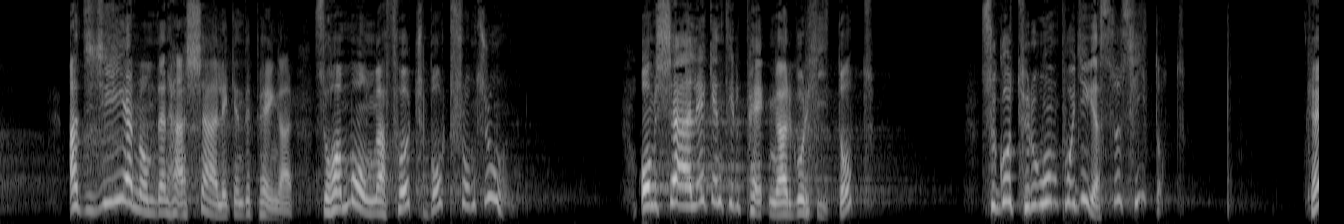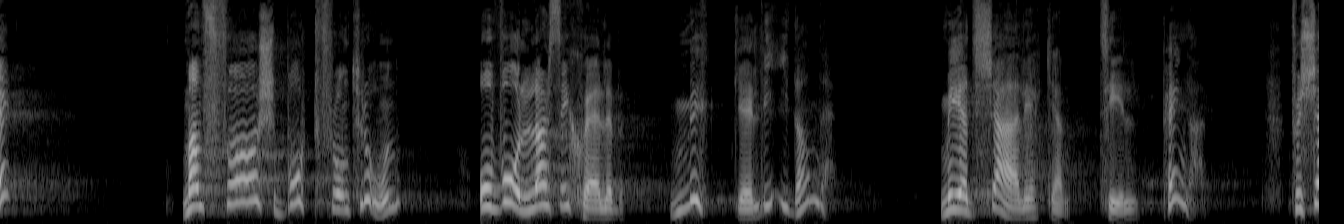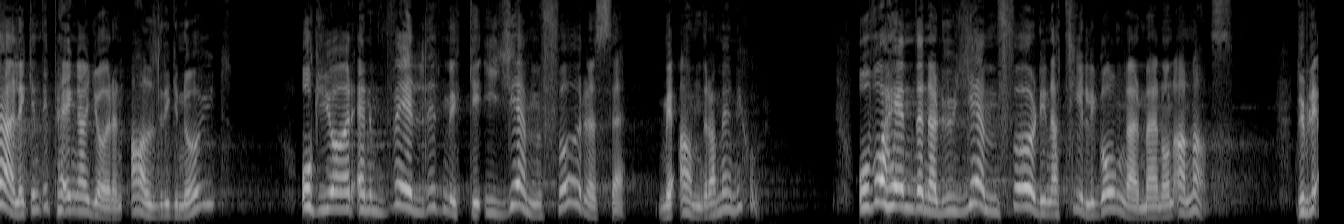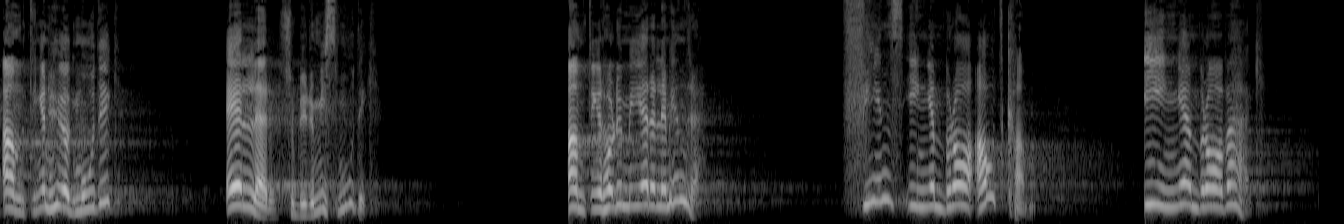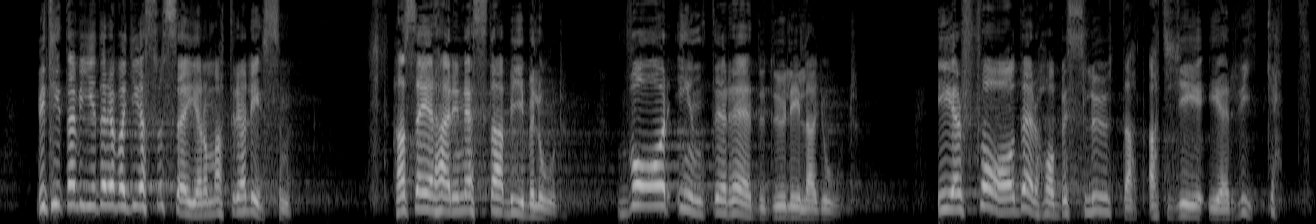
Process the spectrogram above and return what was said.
att genom den här kärleken till pengar så har många förts bort från tron. Om kärleken till pengar går hitåt så går tron på Jesus hitåt. Okej? Okay? Man förs bort från tron och vållar sig själv mycket lidande med kärleken till pengar. För kärleken till pengar gör en aldrig nöjd och gör en väldigt mycket i jämförelse med andra människor. Och vad händer när du jämför dina tillgångar med någon annans? Du blir antingen högmodig eller så blir du missmodig. Antingen har du mer eller mindre. Finns ingen bra outcome. Ingen bra väg. Vi tittar vidare vad Jesus säger om materialism. Han säger här i nästa bibelord. Var inte rädd du lilla jord. Er fader har beslutat att ge er riket.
